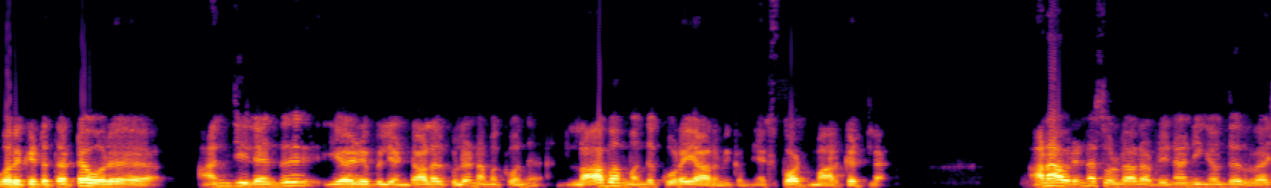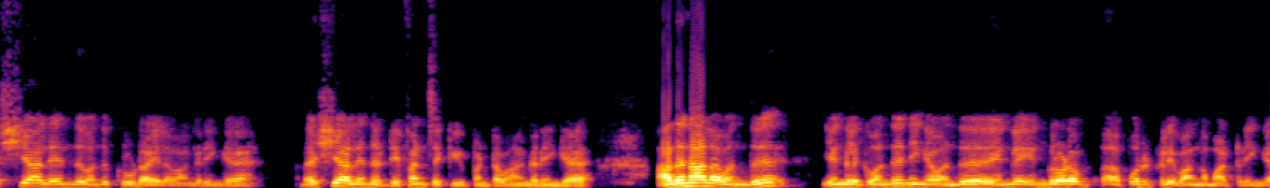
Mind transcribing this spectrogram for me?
ஒரு கிட்டத்தட்ட ஒரு அஞ்சுல இருந்து ஏழு பில்லியன் டாலருக்குள்ள நமக்கு வந்து லாபம் வந்து குறைய ஆரம்பிக்கும் எக்ஸ்போர்ட் மார்க்கெட்ல ஆனா அவர் என்ன சொல்றாரு அப்படின்னா நீங்க வந்து ரஷ்யால இருந்து வந்து க்ரூட் ஆயில வாங்குறீங்க ரஷ்யால இருந்து டிஃபென்ஸ் எக்யூப்மெண்ட்டை வாங்குறீங்க அதனால வந்து எங்களுக்கு வந்து நீங்க வந்து எங்க எங்களோட பொருட்களை வாங்க மாட்டீங்க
